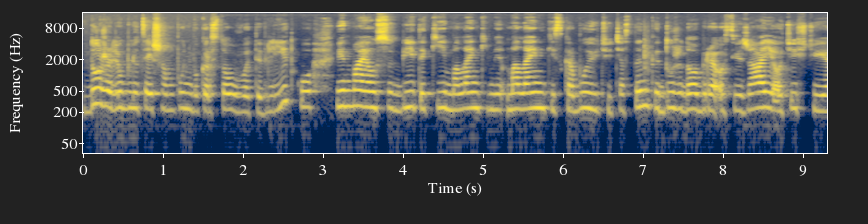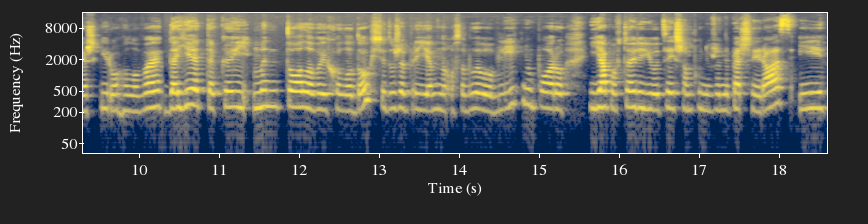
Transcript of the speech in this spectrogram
Дуже люблю цей шампунь використовувати влітку. Він має у собі такі маленькі маленькі скрабуючі частинки, дуже добре освіжає, очищує шкіру голови, дає такий ментоловий холодок, що дуже приємно, особливо в літню пору. Я повторюю цей шампунь вже не перший раз і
